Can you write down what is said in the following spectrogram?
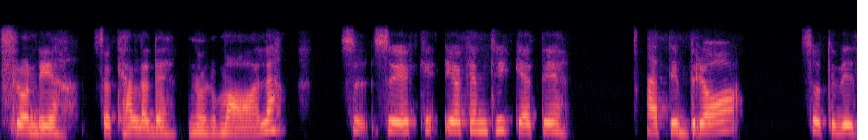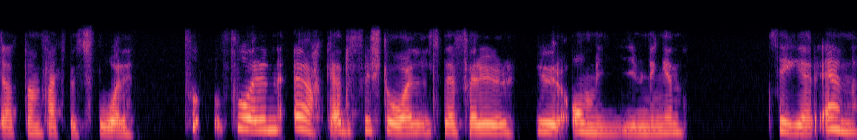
från det så kallade normala? Så, så jag, jag kan tycka att det, att det är bra så tillvida att man faktiskt får, får en ökad förståelse för hur, hur omgivningen ser en.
